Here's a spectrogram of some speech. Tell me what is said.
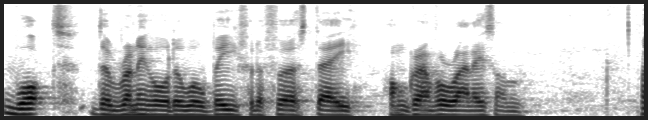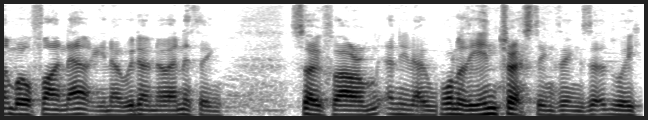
what the running order will be for the first day on gravel rallies on and we'll find out. You know, we don't know anything so far. And, and, you know, one of the interesting things that we,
